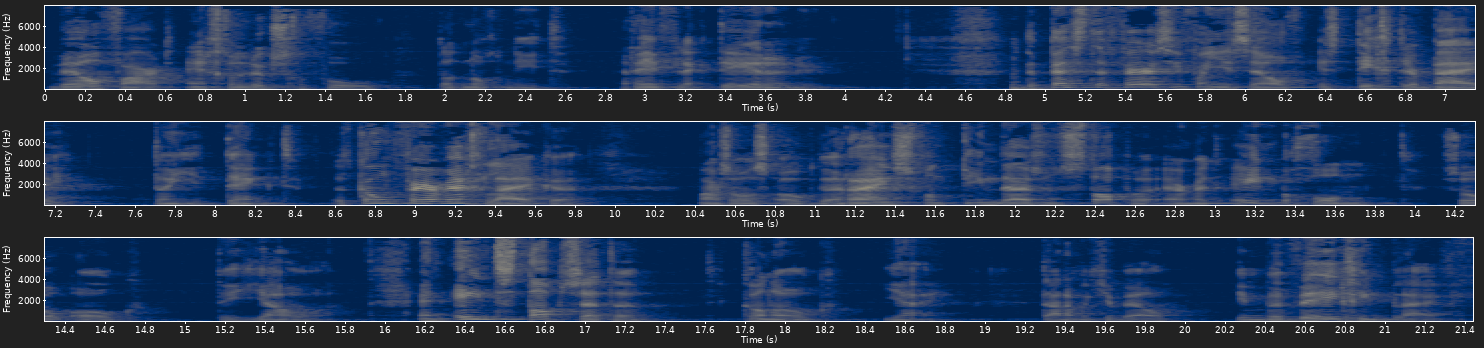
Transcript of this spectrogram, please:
welvaart en geluksgevoel dat nog niet reflecteren nu. De beste versie van jezelf is dichterbij dan je denkt. Het kan ver weg lijken, maar zoals ook de reis van 10.000 stappen er met één begon, zo ook de jouwe. En één stap zetten kan ook jij. Daarom moet je wel in beweging blijven.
